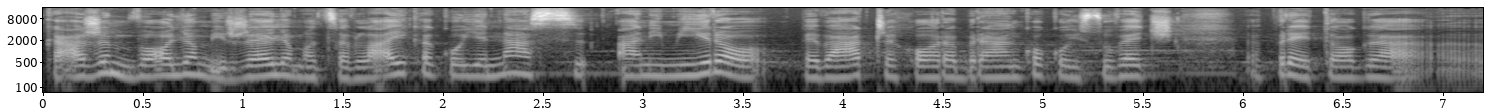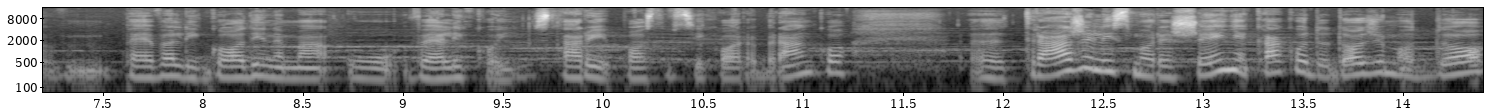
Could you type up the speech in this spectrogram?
kažem, voljom i željom od Savlajka koji je nas animirao pevače Hora Branko koji su već eh, pre toga eh, pevali godinama u velikoj starijoj postavci Hora Branko, eh, tražili smo rešenje kako da dođemo do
